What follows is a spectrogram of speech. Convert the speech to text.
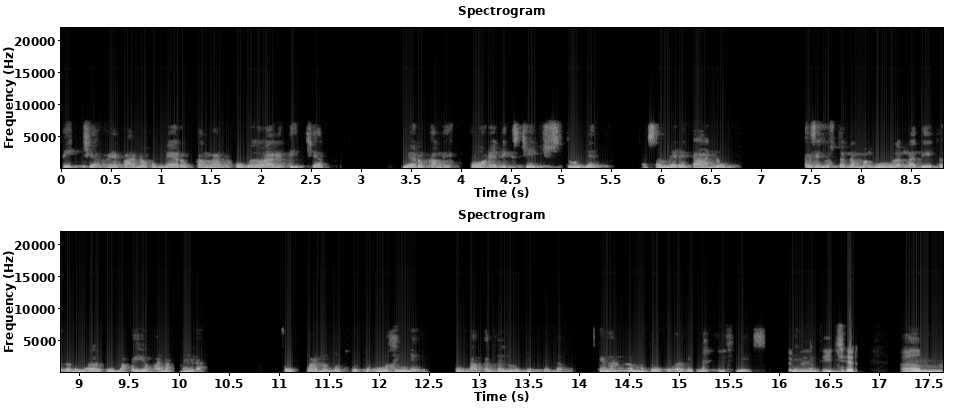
teacher. Eh, paano kung meron kang, ano, kung kunwari teacher, meron kang foreign exchange student sa Amerikano. Kasi gusto ng magulang na dito na lumaki yung anak nila. So, paano mo tuturuan yun? Kung tatagalugin mo lang, kailangan matutuwa rin ng English. Sabi ng teacher, um,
